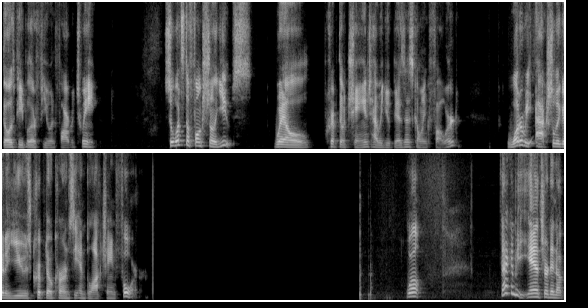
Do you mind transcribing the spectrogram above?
those people are few and far between. So, what's the functional use? Will crypto change how we do business going forward? What are we actually going to use cryptocurrency and blockchain for? Well, that can be answered in a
